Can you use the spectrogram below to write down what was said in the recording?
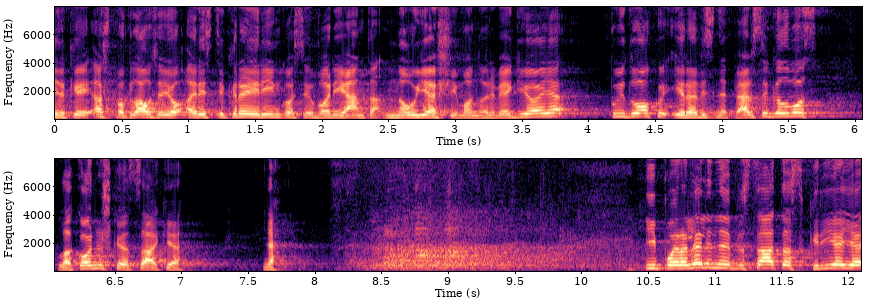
Ir kai aš paklausiau jo, ar jis tikrai rinkosi variantą nauja šeima Norvegijoje Puidokui ir ar jis nepersigalvos, lakoniškai atsakė, ne. Į paralelinę visatą skrieja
